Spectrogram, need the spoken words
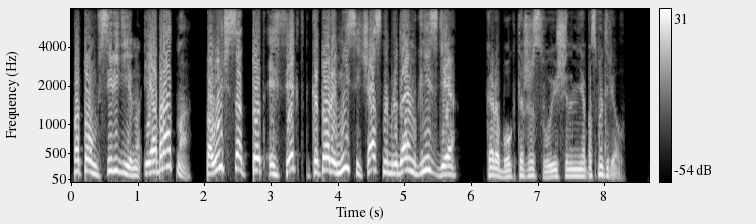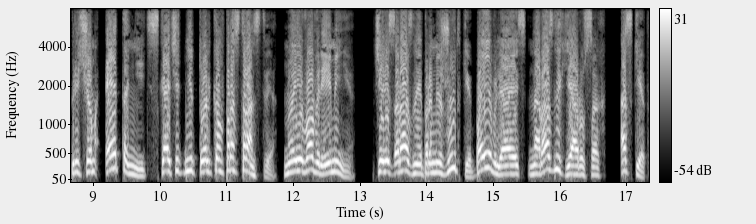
потом в середину и обратно, получится тот эффект, который мы сейчас наблюдаем в гнезде. Коробок торжествующе на меня посмотрел. Причем эта нить скачет не только в пространстве, но и во времени, через разные промежутки, появляясь на разных ярусах, Аскет,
